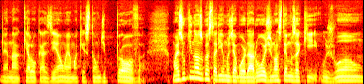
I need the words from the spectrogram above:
Né? Naquela ocasião é uma questão de prova. Mas o que nós gostaríamos de abordar hoje, nós temos aqui o João,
